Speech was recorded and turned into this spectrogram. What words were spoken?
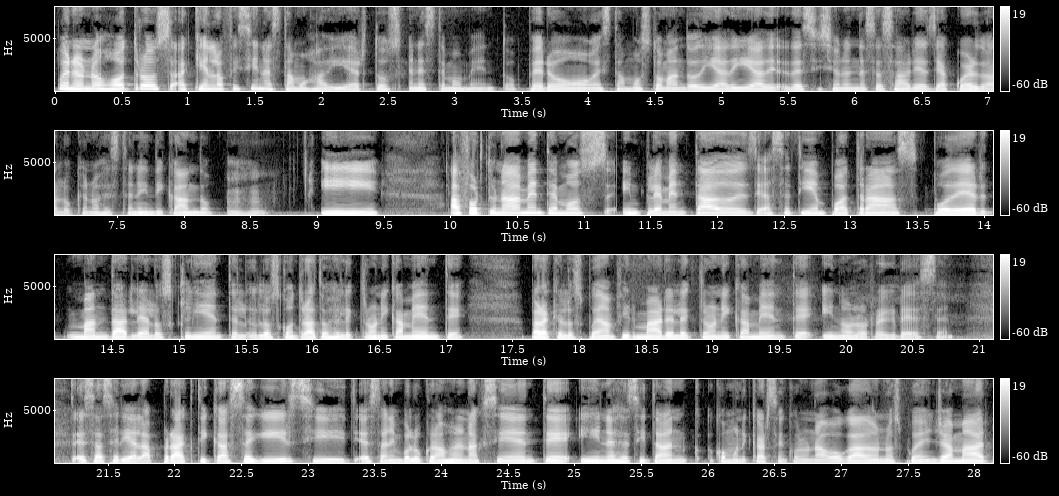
Bueno, nosotros aquí en la oficina estamos abiertos en este momento, pero estamos tomando día a día decisiones necesarias de acuerdo a lo que nos estén indicando. Y Afortunadamente hemos implementado desde hace tiempo atrás poder mandarle a los clientes los contratos electrónicamente para que los puedan firmar electrónicamente y no los regresen. Esa sería la práctica a seguir si están involucrados en un accidente y necesitan comunicarse con un abogado, nos pueden llamar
